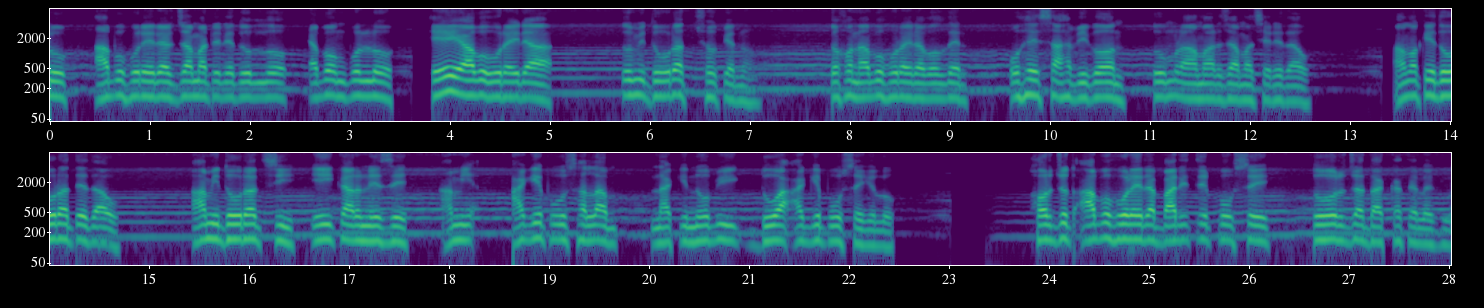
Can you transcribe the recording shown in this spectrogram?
লোক আবু হুরাইরার জামা টেনে ধরল এবং বলল, হে আবু হুরাইরা তুমি দৌড়াচ্ছ কেন? তখন আবু হুরাইরা বললেন, ওহে সাহাবিগণ, তোমরা আমার জামা ছেড়ে দাও, আমাকে দৌড়াতে দাও। আমি দৌড়াচ্ছি এই কারণে যে আমি আগে পৌঁছালাম নাকি নবী দোয়া আগে পৌঁছে গেল। হরজত আবু হুরাইরা বাড়িতে পৌঁছে দরজা ধাক্কাতে লাগল।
